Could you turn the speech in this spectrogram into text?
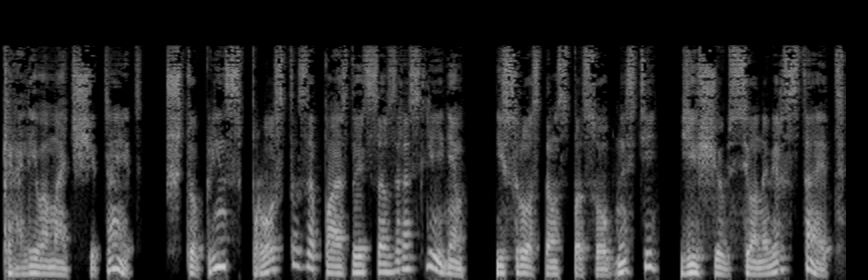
Королева-мать считает, что принц просто запаздывает со взрослением и с ростом способностей еще все наверстает.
